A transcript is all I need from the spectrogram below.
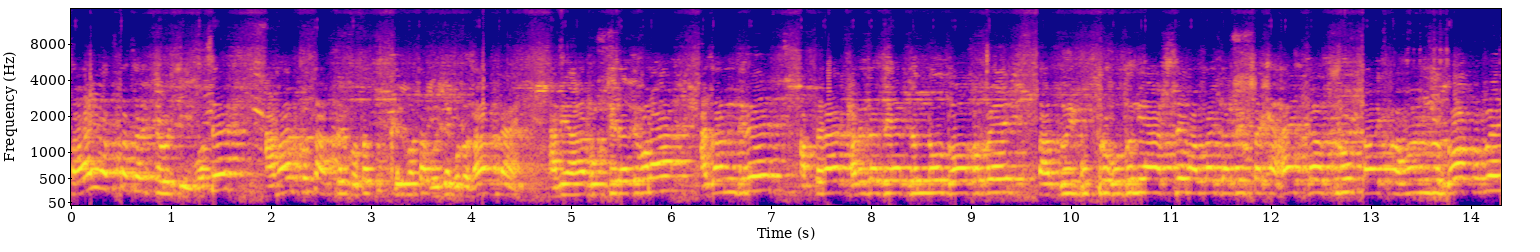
তারাই অত্যাচারিত হয়েছে। অতএব আমার কথা, আপনার কথা, দুঃখের কথা বলতে কোনো লাভ নাই। আমি আর বক্তৃতা দেবো না। আজান দিবে আপনারা খালেদা জিয়ার জন্য দোয়া করবেন। তার দুই পুত্র বধূ নিয়ে আসছেন আল্লাহ যাদের তাকে হায়াত শুরু তারেক জন্য দোয়া করবেন।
